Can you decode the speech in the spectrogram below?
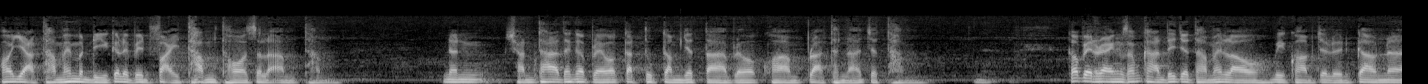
พออยากทำให้มันดีก็เลยเป็นฝ่ายธรรมทอสละอัมธรรมนั้นฉันทาท่านก็แปลว่ากัตตุกรรมยตา แปลว่าความปรารถนาจะทำก็เป็นแรงสำคัญที่จะทำให้เรามีความเจริญก้าวหน้า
